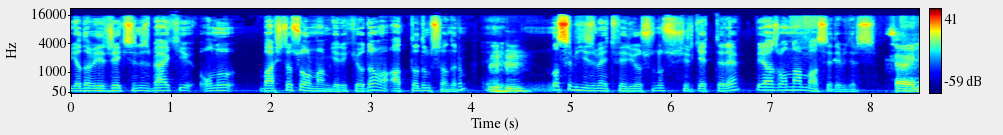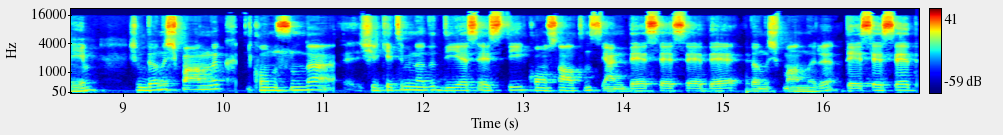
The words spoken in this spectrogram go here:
ya da vereceksiniz? Belki onu başta sormam gerekiyordu ama atladım sanırım. Hı hı. Nasıl bir hizmet veriyorsunuz şirketlere? Biraz ondan bahsedebiliriz. Söyleyeyim. Şimdi danışmanlık konusunda şirketimin adı DSSD Consultants yani DSSD danışmanları. DSSD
